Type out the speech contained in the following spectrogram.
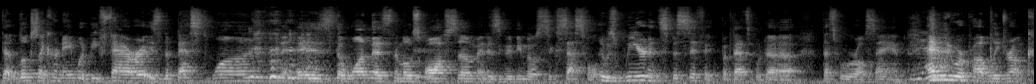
that looks like her name would be Farrah is the best one. is the one that's the most awesome and is going to be most successful. It was weird and specific, but that's what uh, that's what we're all saying. Yeah. And we were probably drunk.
